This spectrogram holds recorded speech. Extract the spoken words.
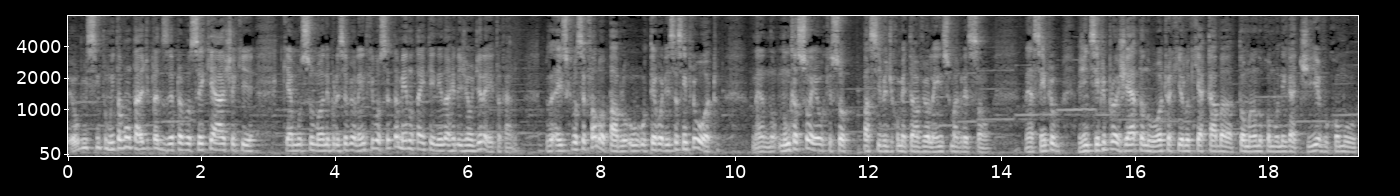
eu me sinto muito à vontade para dizer para você que acha que, que é muçulmano e por isso é violento, que você também não está entendendo a religião direito, cara. É isso que você falou, Pablo. O, o terrorista é sempre o outro. Né? Nunca sou eu que sou passível de cometer uma violência, uma agressão. Né? Sempre, a gente sempre projeta no outro aquilo que acaba tomando como negativo, como,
